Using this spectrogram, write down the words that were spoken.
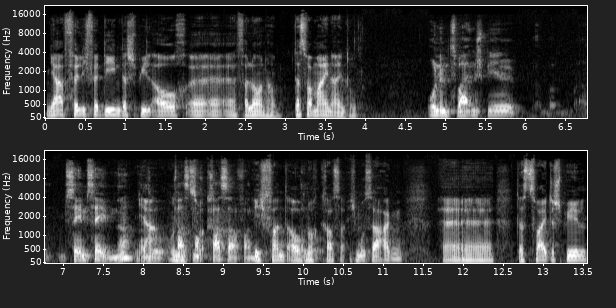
ja völlig verdient das Spiel auch äh, äh, verloren haben. Das war mein Eindruck. Und im zweiten Spiel same, same, ne? Also ja, fast noch krasser fand ich. Ich fand auch also. noch krasser. Ich muss sagen, äh, das zweite Spiel,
